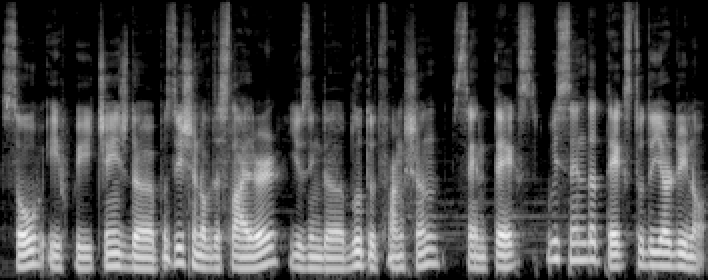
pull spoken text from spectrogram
So if we change the position of the slider using the Bluetooth function send text, we send the text to the Arduino.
